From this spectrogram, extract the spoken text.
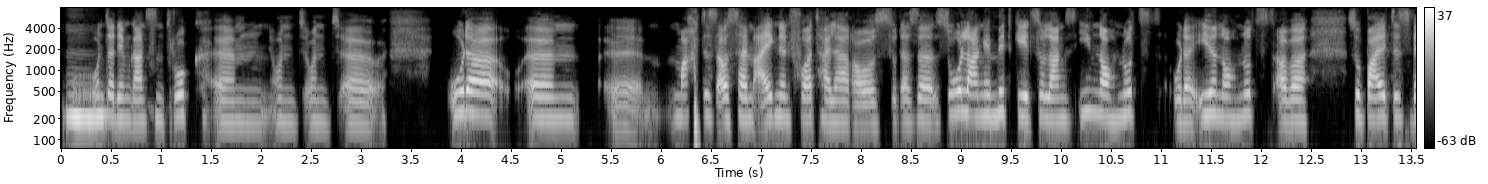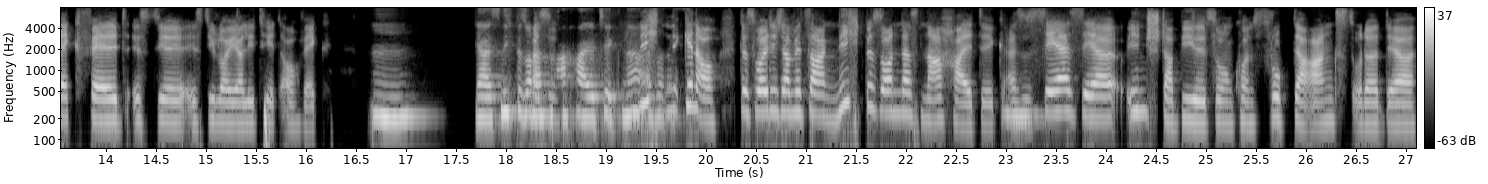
mhm. unter dem ganzen Druck ähm, und, und äh, oder ähm, äh, macht es aus seinem eigenen Vorteil heraus, so dass er so lange mitgeht, solange es ihm noch nutzt oder ihr noch nutzt, aber sobald es wegfällt, ist die, ist die Loyalität auch weg. Mhm. Ja, ist nicht besonders also nachhaltig. Ne? Nicht, also genau, das wollte ich damit sagen. Nicht besonders nachhaltig. Also mhm. Also sehr, sehr instabil, so ein Konstrukt der Angst oder der,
